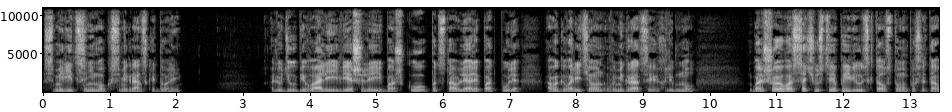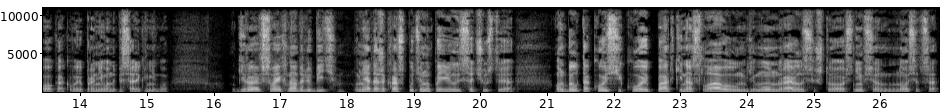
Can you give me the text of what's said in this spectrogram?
Смириться не мог с мигрантской долей. Люди убивали и вешали, и башку подставляли под пули, а вы говорите, он в эмиграции хлебнул. Большое у вас сочувствие появилось к Толстому после того, как вы про него написали книгу. Героев своих надо любить. У меня даже к Распутину появилось сочувствие. Он был такой секой, падкий на славу, ему нравилось, что с ним все носится.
